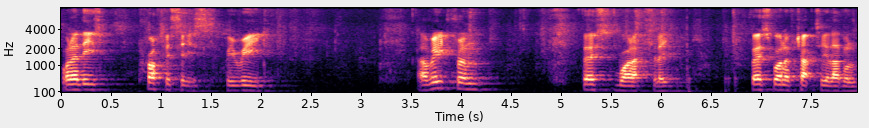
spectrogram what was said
One of these prophecies we read. I'll read from verse 1 actually, verse 1 of chapter 11.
